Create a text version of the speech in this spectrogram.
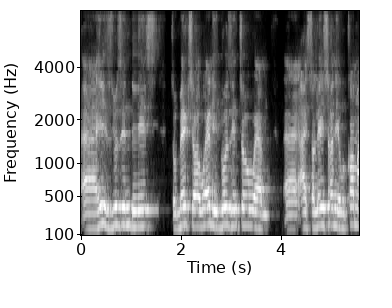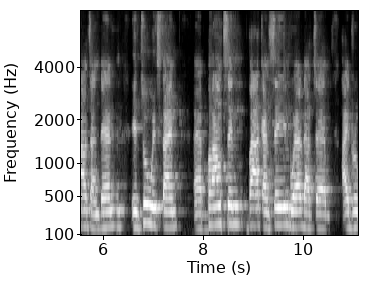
uh, he is using this to make sure when he goes into um, uh, isolation, he will come out and then in two weeks' time, uh, bouncing back and saying, well, that uh, hydro,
